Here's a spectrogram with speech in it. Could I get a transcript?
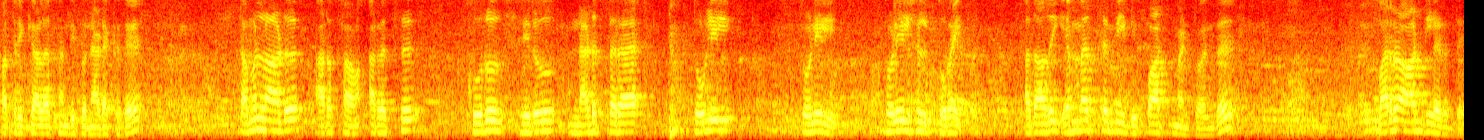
பத்திரிகையாளர் சந்திப்பு நடக்குது. தமிழ்நாடு அரசா அரசு குறு சிறு நடுத்தர தொழில் தொழில் தொழில்கள் துறை அதாவது எம்எஸ்எம்இ டிபார்ட்மெண்ட் வந்து வர்ற ஆண்டிலிருந்து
